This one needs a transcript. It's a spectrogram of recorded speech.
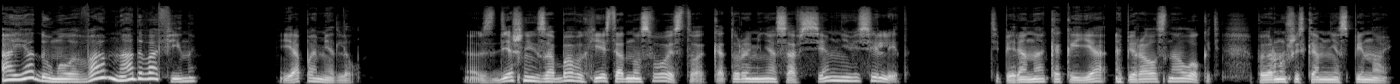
«А я думала, вам надо в Афины». Я помедлил. В здешних забавах есть одно свойство, которое меня совсем не веселит. Теперь она, как и я, опиралась на локоть, повернувшись ко мне спиной.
